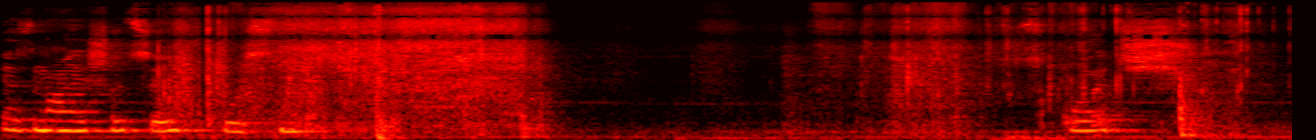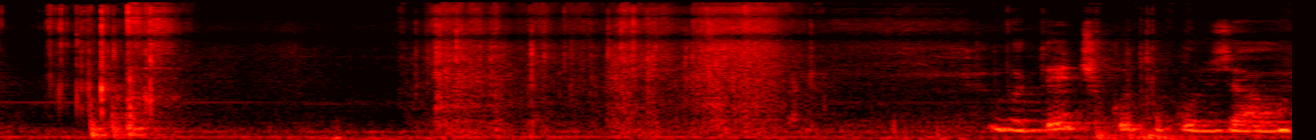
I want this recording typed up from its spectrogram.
Я знаю, що це вкусний. Скотч. Водичку таку взяла.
